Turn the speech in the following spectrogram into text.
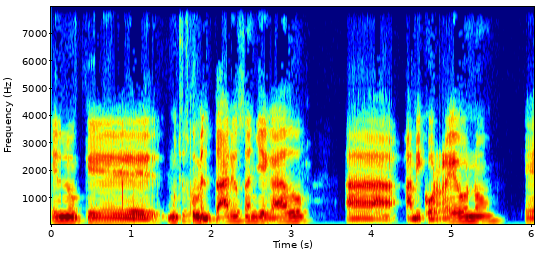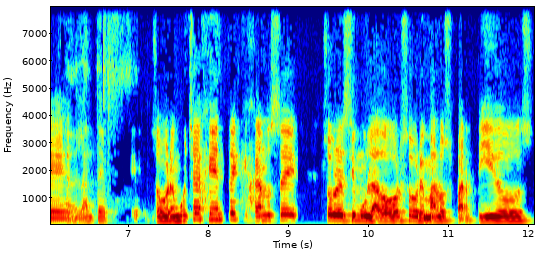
en lo que muchos comentarios han llegado a, mi correo, ¿no? Eh, Adelante. Sobre mucha gente quejándose sobre el simulador, sobre malos partidos.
